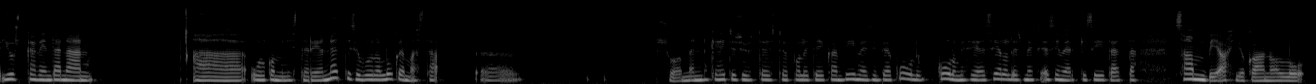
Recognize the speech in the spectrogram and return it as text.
Just kävin tänään äh, ulkoministeriön nettisivuilla lukemassa Suomen kehitysyhteistyöpolitiikan viimeisimpiä kuulu- kuulumisia. Ja siellä oli esimerkiksi esimerkki siitä, että Sambia, joka on ollut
